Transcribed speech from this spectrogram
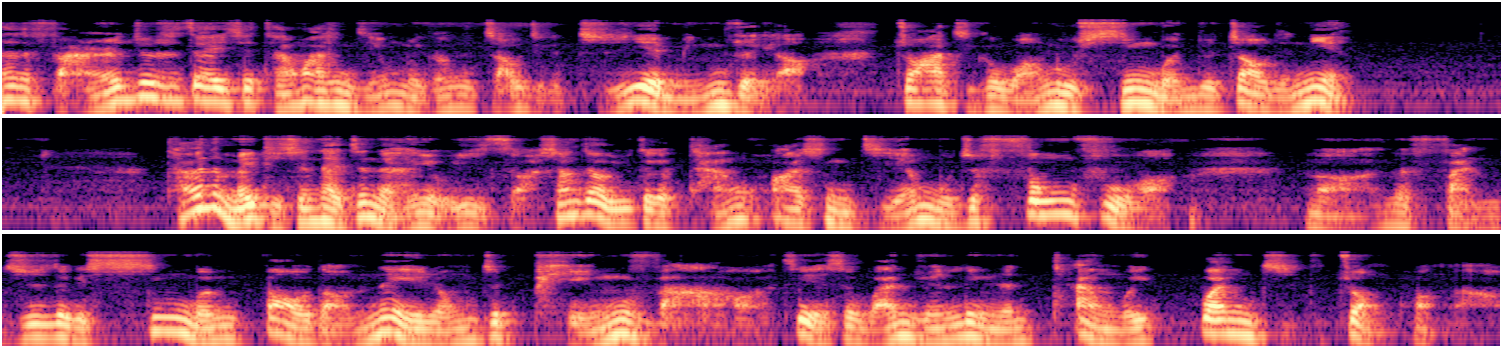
但是反而就是在一些谈话性节目里头，找几个职业名嘴啊，抓几个网络新闻就照着念。台湾的媒体生态真的很有意思啊，相较于这个谈话性节目之丰富啊，啊，那反之这个新闻报道内容之贫乏啊，这也是完全令人叹为观止的状况啊。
